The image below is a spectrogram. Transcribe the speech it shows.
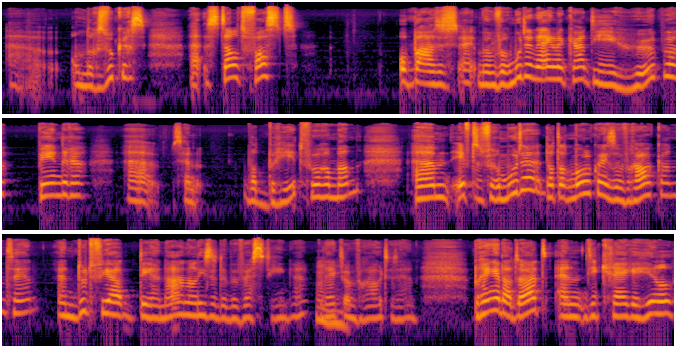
eh, onderzoekers eh, stelt vast op basis, hè, mijn vermoeden eigenlijk, hè, die heupenbeenderen zijn wat breed voor een man, ehm, heeft het vermoeden dat dat mogelijk wel eens een vrouw kan zijn en doet via DNA-analyse de bevestiging. Hè, blijkt een vrouw te zijn. Brengen dat uit en die krijgen heel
